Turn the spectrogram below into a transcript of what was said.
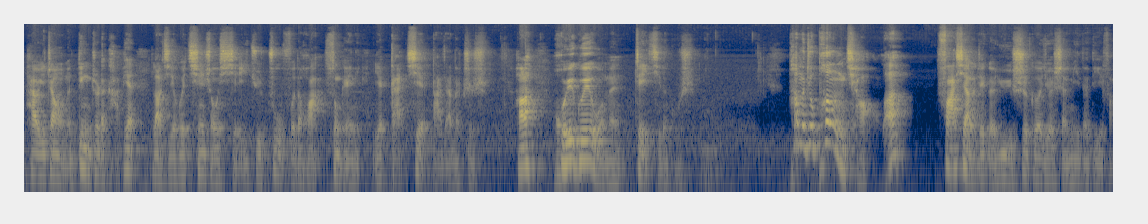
还有一张我们定制的卡片，老齐会亲手写一句祝福的话送给你，也感谢大家的支持。好了，回归我们这一期的故事，他们就碰巧了，发现了这个与世隔绝神秘的地方，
